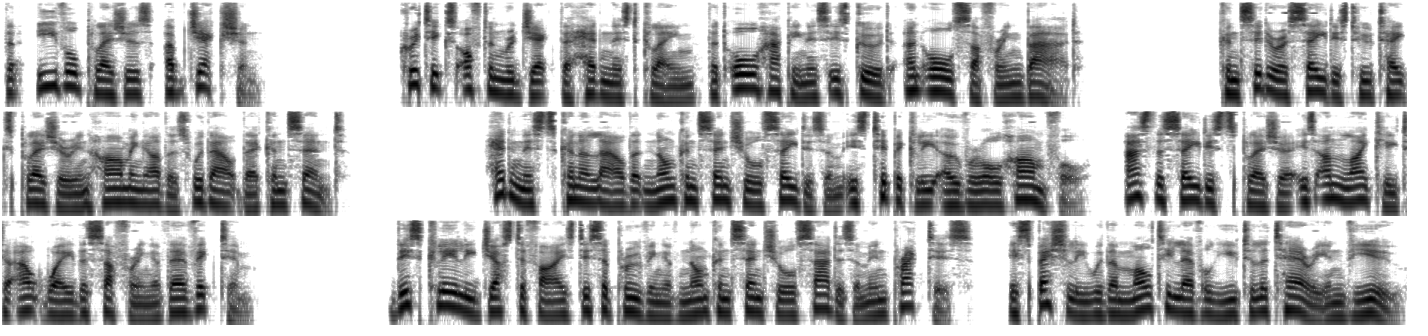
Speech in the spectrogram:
The evil pleasures objection. Critics often reject the hedonist claim that all happiness is good and all suffering bad. Consider a sadist who takes pleasure in harming others without their consent. Hedonists can allow that non consensual sadism is typically overall harmful, as the sadist's pleasure is unlikely to outweigh the suffering of their victim. This clearly justifies disapproving of non-consensual sadism in practice, especially with a multi-level utilitarian view.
